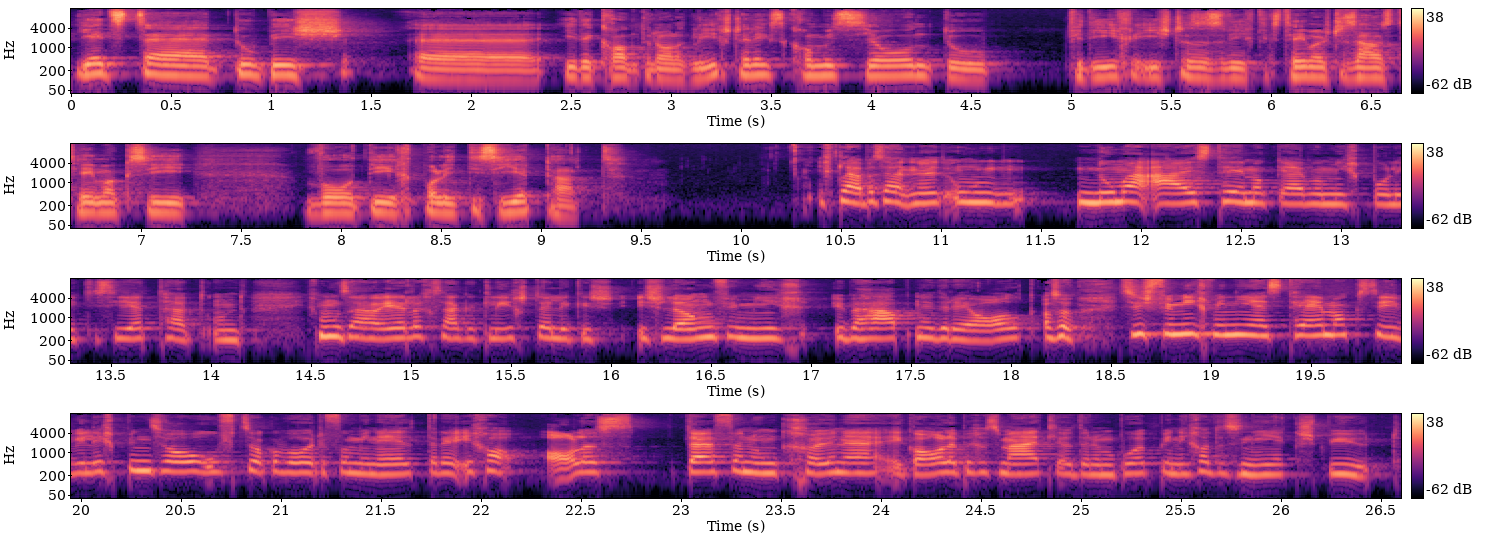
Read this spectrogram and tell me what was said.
Jetzt, äh, du bist äh, in der kantonalen Gleichstellungskommission, du für dich ist das ein wichtiges Thema? Ist das auch ein Thema gewesen, das dich politisiert hat? Ich glaube, es hat nicht um nur ein Thema gegeben, das mich politisiert hat. Und ich muss auch ehrlich sagen, Gleichstellung ist, ist lange für mich überhaupt nicht real. Also es ist für mich wie nie ein Thema gewesen, weil ich bin so aufgezogen worden von meinen Eltern. Ich habe alles dürfen und können, egal ob ich ein Mädchen oder ein Bub bin, ich habe das nie gespürt.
